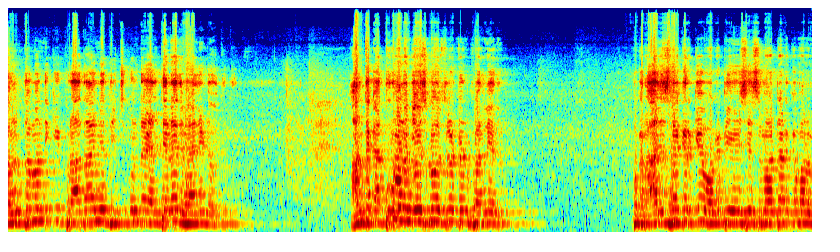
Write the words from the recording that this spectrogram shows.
అంతమందికి ప్రాధాన్యత ఇచ్చుకుంటూ వెళ్తేనే అది వ్యాలిడ్ అవుతుంది. అంతకత్తను మనం చేసుకోవాల్సినటువంటి పని లేదు. ఒక రాజశేఖర్కే ఒకటి వేసేసి మాట్లాడక మనం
